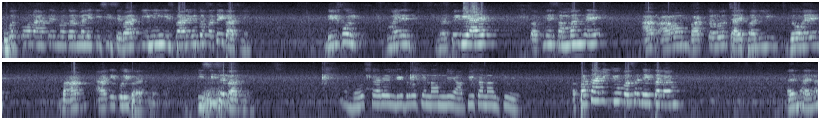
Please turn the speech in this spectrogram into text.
बहुत फ़ोन आते हैं मगर मैंने किसी से बात की नहीं इस बारे में तो कतई बात नहीं। बिल्कुल मैंने घर पे भी आए तो अपने संबंध है। आप आओ बात करो चाय पानी जो है बात आगे कोई बात नहीं। किसी से बात नहीं। बहुत सारे लीडरों के नाम नहीं आप ही का नाम क्यों है? पता नहीं क्यों पसंद है इतना नाम। है ना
